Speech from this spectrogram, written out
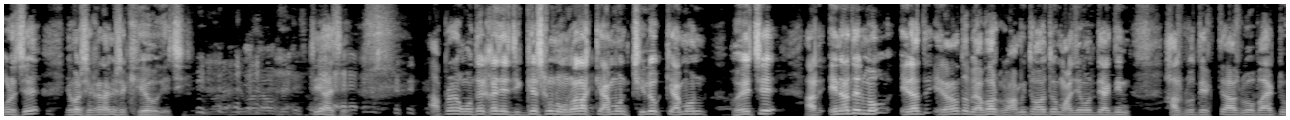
করেছে, এবার সেখানে আমি সে খেয়েও গেছি। ঠিক আছে? আপনারা ওদের কাছে জিজ্ঞেস করুন, ওনারা কেমন ছিল, কেমন হয়েছে? আর এনাদের এরা এনারা তো ব্যবহার করে, আমি তো হয়তো মাঝে মধ্যে একদিন হাসবো, দেখতে আসব বা একটু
